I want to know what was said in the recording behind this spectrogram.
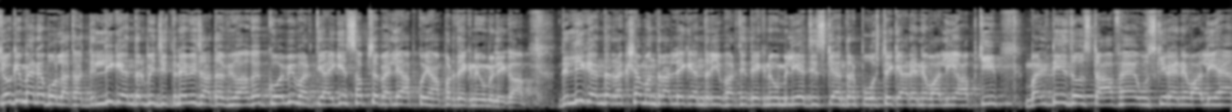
क्योंकि मैंने बोला था, दिल्ली के अंदर भी जितने भी ज़्यादा विभाग है, कोई भी भर्ती आएगी, सबसे पहले आपको यहाँ पर देखने को मिलेगा। दिल्ली के अंदर रक्षा मंत्रालय के अंदर ये भर्ती देखने को मिली है, जिसके अंदर पोस्टें क्या रहने वाली है आपकी? मल्टी जो स्टाफ है, उसकी रहने वाली है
